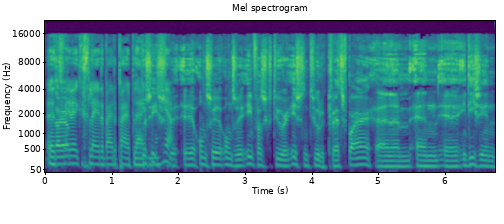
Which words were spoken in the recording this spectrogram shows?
nou ja, twee weken geleden bij de pijpleiding. Precies, ja. onze, onze infrastructuur is natuurlijk kwetsbaar. En, en in die zin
